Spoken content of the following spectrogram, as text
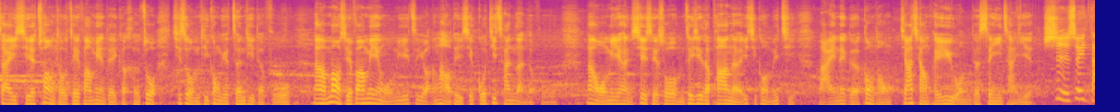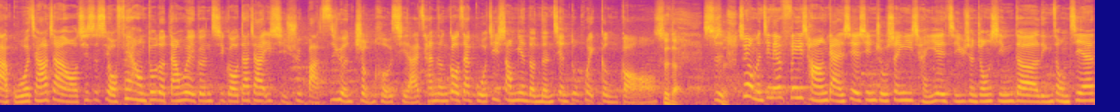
在一些创投这方面的一个合作。其实我们提供一个整体的服务。那冒险方面，我们一直有很好的一些国际参展的服务。那我们也很谢谢说我们这些的 partner。一起跟我们一起来那个共同加强培育我们的生意产业。是，所以打国家战哦，其实是有非常多的单位跟机构，大家一起去把资源整合起来，才能够在国际上面的能见度会更高。是的。是，所以，我们今天非常感谢新竹生意产业及育成中心的林总监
